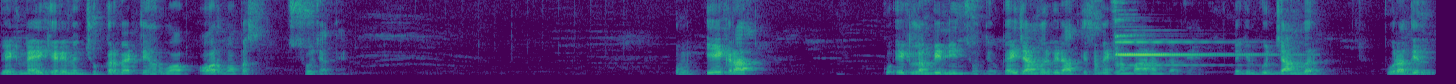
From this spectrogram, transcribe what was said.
वे एक नए घेरे में झुककर बैठते हैं और, वाप, और वापस सो जाते हैं। तुम एक रात को एक लंबी नींद सोते हो। कई जानवर भी रात के समय एक लंबा आराम करते हैं लेकिन कुछ जानवर पूरा दिन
